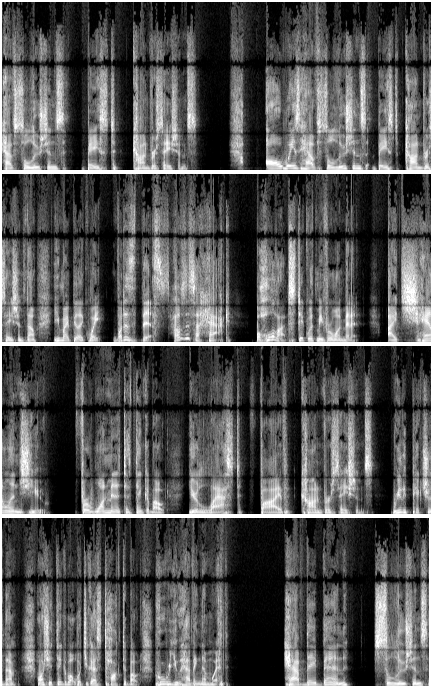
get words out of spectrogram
have solutions based conversations. Always have solutions based conversations. Now, you might be like, wait, what is this? How is this a hack? But hold on, stick with me for one minute. I challenge you for one minute to think about your last five conversations. Really picture them. I want you to think about what you guys talked about. Who were you having them with? Have they been solutions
